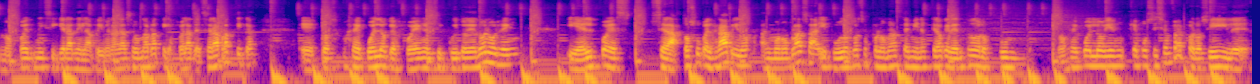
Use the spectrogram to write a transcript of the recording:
No fue ni siquiera ni la primera ni la segunda práctica, fue la tercera práctica esto recuerdo que fue en el circuito de Nürburgring y él pues se adaptó súper rápido al monoplaza y pudo entonces por lo menos terminar creo que dentro de los puntos. No recuerdo bien qué posición fue, pero sí le,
